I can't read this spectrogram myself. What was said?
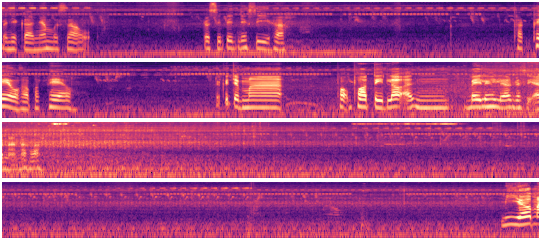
บรรยากาศย่ำมือเศร้าก็สิเป็นจังสี่ค่ะพักแพ้วค่ะพักแพ้วแล้วก็จะมาพอพอติดแล้วอันใบเหลืองๆกับสีอันนั้นนะคะ มีเยอะไหม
